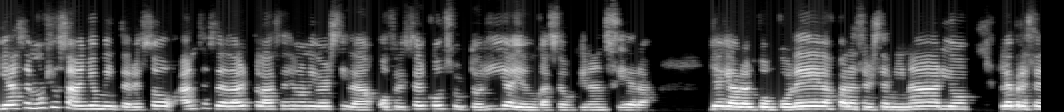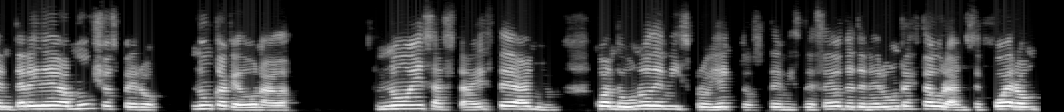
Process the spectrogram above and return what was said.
Y hace muchos años me interesó, antes de dar clases en la universidad, ofrecer consultoría y educación financiera. Llegué a hablar con colegas para hacer seminarios, le presenté la idea a muchos, pero nunca quedó nada. No es hasta este año cuando uno de mis proyectos, de mis deseos de tener un restaurante, se fueron,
